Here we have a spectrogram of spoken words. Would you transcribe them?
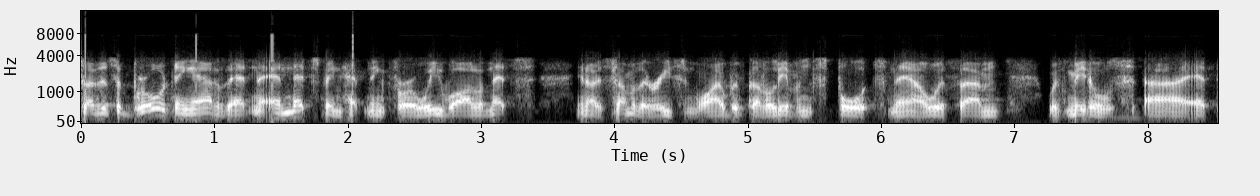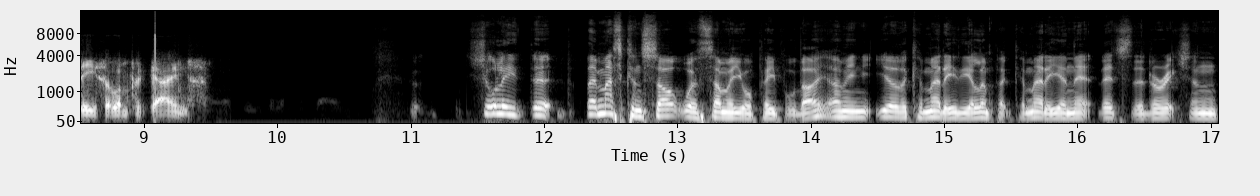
So there's a broadening out of that, and, and that's been happening for a wee while, and that's you know some of the reason why we've got 11 sports now with um, with medals uh, at these Olympic Games surely the, they must consult with some of your people, though. I mean, you're the committee, the Olympic committee, and that, that's the direction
